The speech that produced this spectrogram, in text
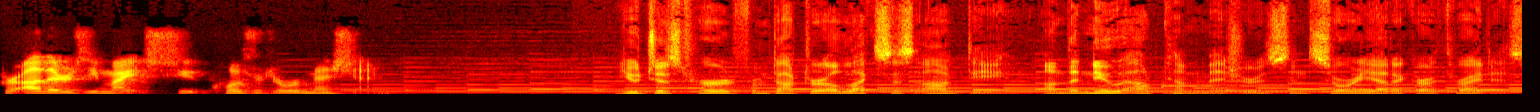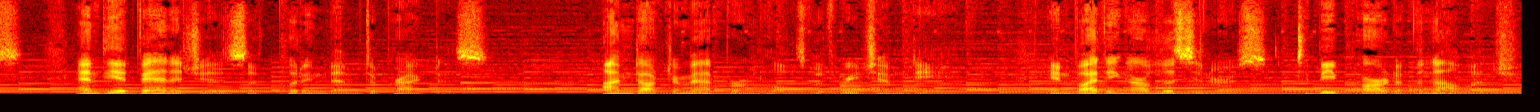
For others, you might shoot closer to remission. You just heard from Dr. Alexis Ogdie on the new outcome measures in psoriatic arthritis and the advantages of putting them to practice. I'm Dr. Matt Birnholz with ReachMD, inviting our listeners to be part of the knowledge.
